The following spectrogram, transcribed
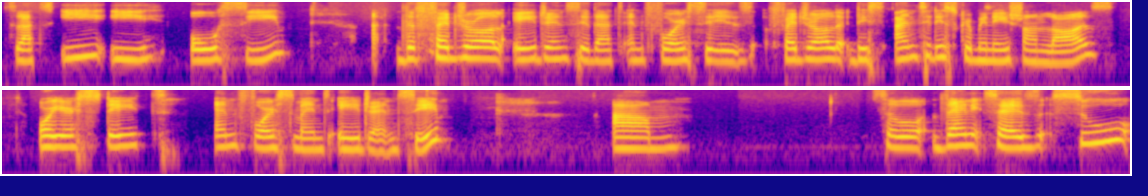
So that's EEOC the federal agency that enforces federal dis- anti-discrimination laws or your state enforcement agency. Um, so then it says sue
